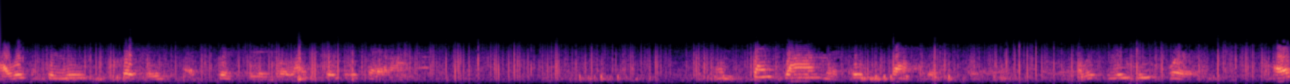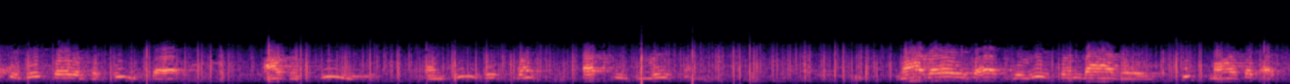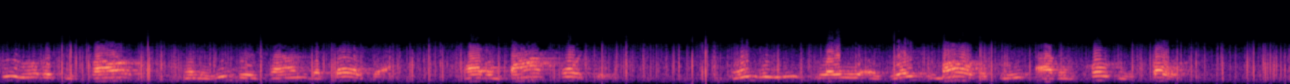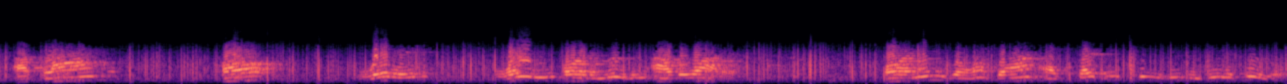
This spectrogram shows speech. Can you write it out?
I wish to read quickly a scripture and we'll like to take prayer on. In St. John, the fifth chapter, I wish to read these words. After this, there was a feast that of the Jews, and Jesus went up to Jerusalem. Now there is at Jerusalem by the sheep market a pool which is called in the Hebrew tongue the Bethesda, having five porches. In these lay a great multitude of important folk, of blind, halt, withered, waiting for the moving of the water. For an angel went down at certain seasons into the pool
